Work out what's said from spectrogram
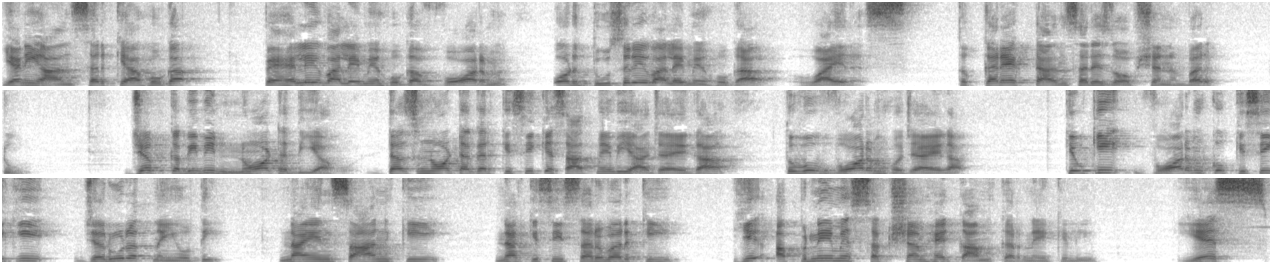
यानी आंसर क्या होगा? पहले वाले में होगा वॉर्म और दूसरे वाले में होगा वायरस तो correct answer is option number two जब कभी भी नॉट दिया हो डज नॉट अगर किसी के साथ में भी आ जाएगा तो वो वॉर्म हो जाएगा. क्योंकि वॉर्म को किसी की ज़रूरत नहीं होती। ना इंसान की, ना किसी सर्वर की। ये अपने में सक्षम है काम करने के लिए। Yes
